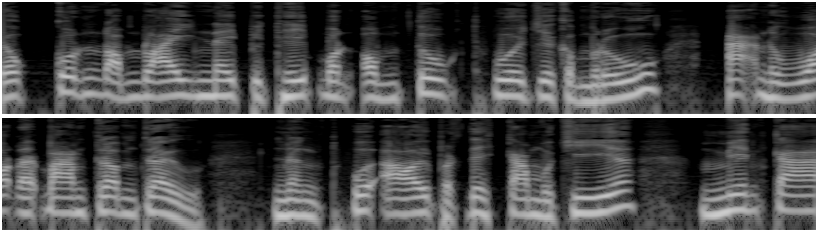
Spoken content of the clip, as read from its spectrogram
យកគុណតម្លៃនៃពិធីបុណ្យអុំទូកធ្វើជាគំរូអនុវត្តឲ្យបានត្រឹមត្រូវនឹងធ្វើឲ្យប្រទេសកម្ពុជា មានការ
